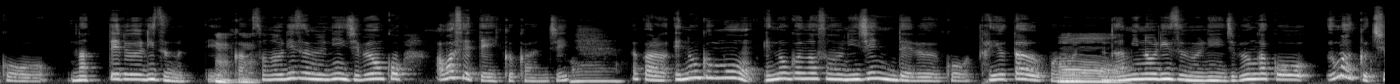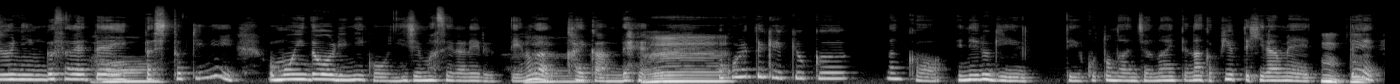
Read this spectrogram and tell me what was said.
こう、鳴ってるリズムっていうか、うんうん。そのリズムに自分をこう合わせていく感じ。うんだから、絵の具も、絵の具のその滲んでる、こう、たゆたうこあのー。波のリズムに自分がこう、うまくチューニングされていったし時に、思い通りにこう、滲ませられるっていうのが快感で。これって結局、なんか、エネルギーっていうことなんじゃないって、なんかピュってひらめいうんうん。て、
